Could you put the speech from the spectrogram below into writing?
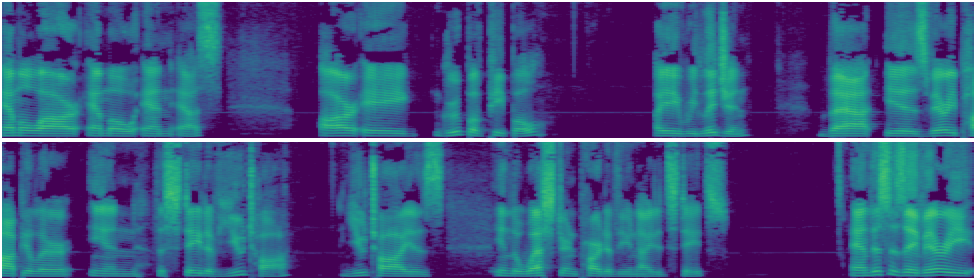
M O R M O N S, are a group of people, a religion that is very popular in the state of Utah. Utah is in the western part of the United States. And this is a very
